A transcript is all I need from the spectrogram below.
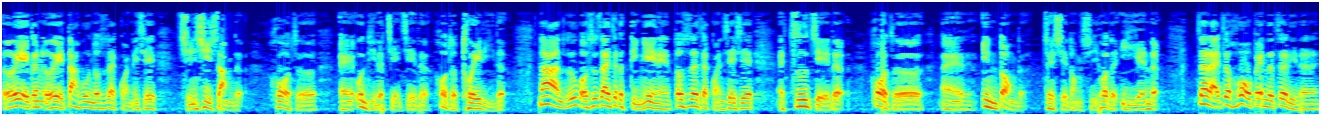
额叶跟额叶大部分都是在管一些情绪上的，或者。诶，问题的解决的，或者推理的。那如果是在这个顶叶呢，都是在在管这些诶肢解的，或者哎运动的这些东西，或者语言的。再来这后边的这里的呢，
